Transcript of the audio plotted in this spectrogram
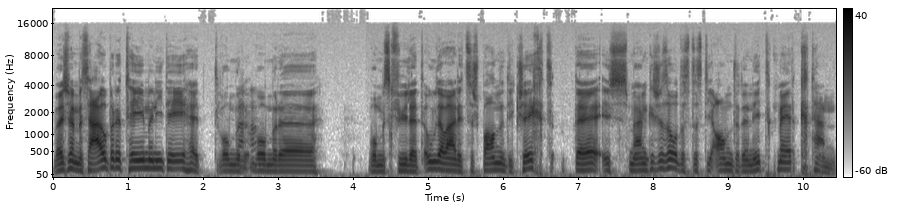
Weißt du, wenn man selber eine Themenidee hat, wo man, Aha. wo man, äh, wo man das Gefühl hat, oh, da wäre jetzt eine spannende Geschichte, dann ist es manchmal so, dass das die anderen nicht gemerkt haben.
